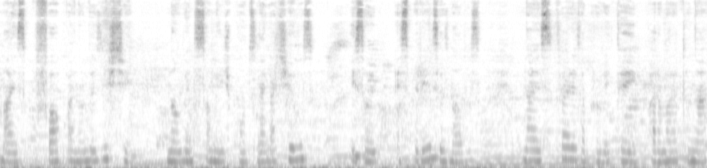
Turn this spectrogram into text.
mas o foco é não desistir, não vendo somente pontos negativos e só experiências novas. Nas férias aproveitei para maratonar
